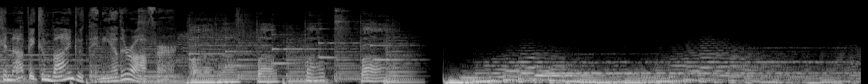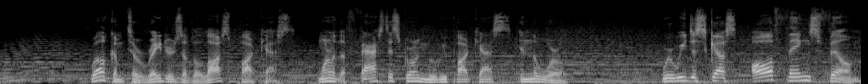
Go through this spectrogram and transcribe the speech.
cannot be combined with any other offer. Ba-da-ba-ba-ba. Welcome to Raiders of the Lost podcast, one of the fastest growing movie podcasts in the world. Where we discuss all things film.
